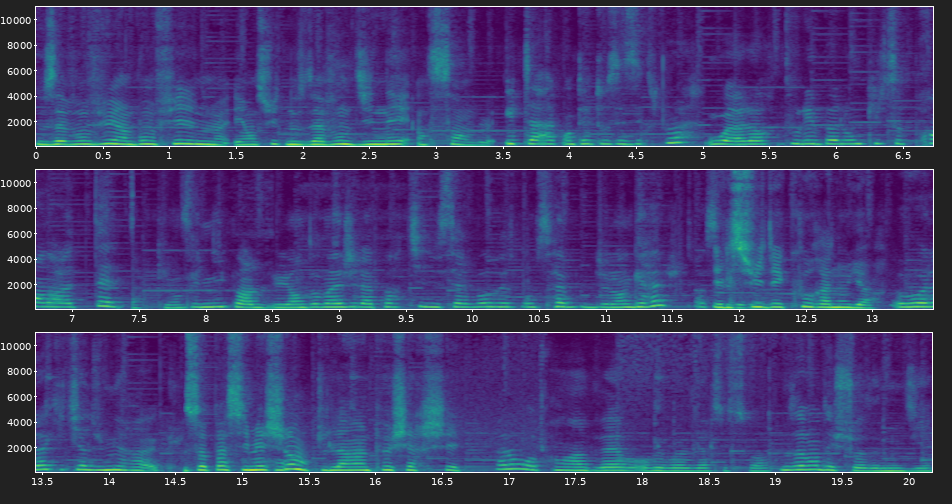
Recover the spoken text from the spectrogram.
Nous avons vu un bon film et ensuite nous avons dîné ensemble. Il t'a raconté tous ses exploits? Ou alors tous les ballons qu'il se prend dans la tête? Qui ont fini par lui endommager la partie du cerveau responsable du langage Ah, Il suit des cours à New York. Voilà qui tient du miracle. Ne sois pas si méchant, tu l'as un peu cherché. Allons reprendre un verre au revolver ce soir. Nous avons des choses à nous dire.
